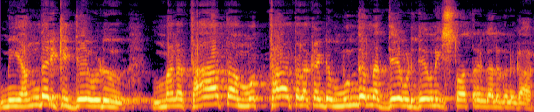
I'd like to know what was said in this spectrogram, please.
మీ అందరికీ దేవుడు మన తాత ముత్తాతల కంటే ముందున్న దేవుడు. దేవునికి స్తోత్రం కలుగును గాక.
